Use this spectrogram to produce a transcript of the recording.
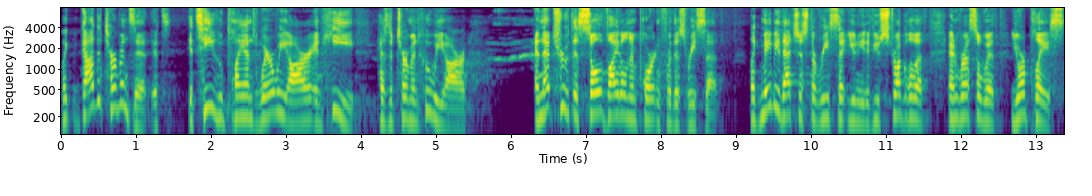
Like God determines it. It's, it's He who plans where we are, and He has determined who we are. And that truth is so vital and important for this reset. Like maybe that's just the reset you need. If you struggle with and wrestle with your place,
